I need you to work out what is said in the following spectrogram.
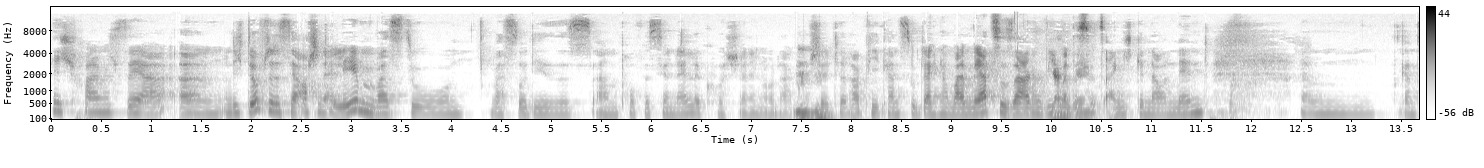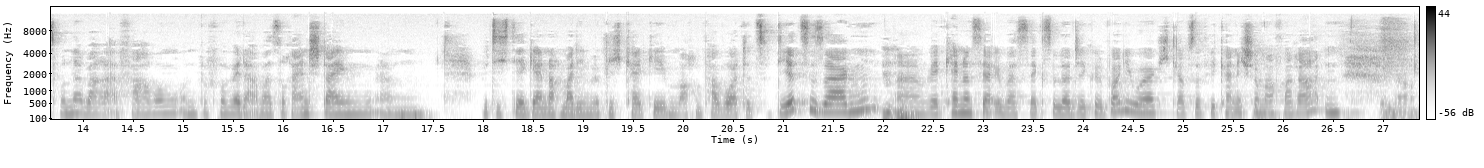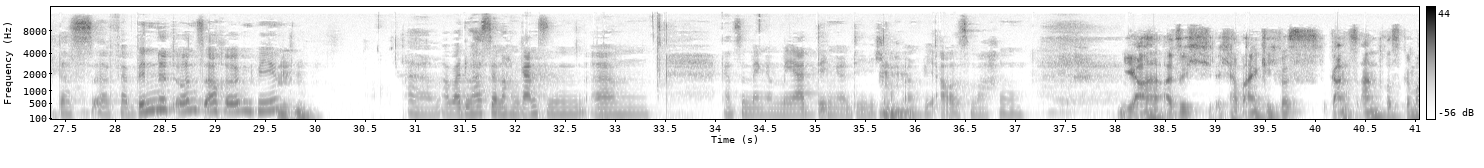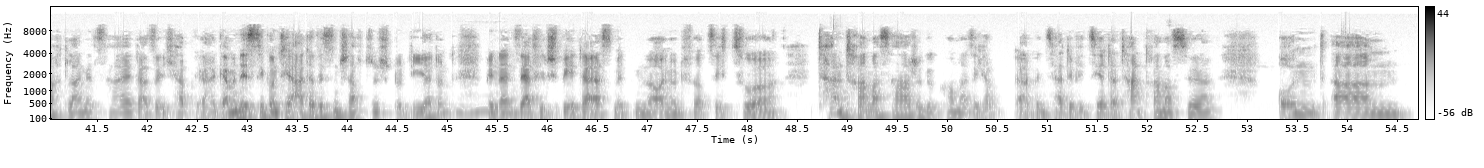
Ich freue mich sehr. Ähm, und ich durfte das ja auch schon erleben, was du was so dieses ähm, professionelle Kuscheln oder mhm. Kuscheltherapie, kannst du gleich nochmal mehr zu sagen, wie ja, man das ja. jetzt eigentlich genau nennt. Ähm, ganz wunderbare Erfahrung. Und bevor wir da aber so reinsteigen, ähm, würde ich dir gerne nochmal die Möglichkeit geben, auch ein paar Worte zu dir zu sagen. Mhm. Äh, wir kennen uns ja über Sexological Bodywork. Ich glaube, so viel kann ich schon mal verraten. Genau. Das äh, verbindet uns auch irgendwie. Mhm. Ähm, aber du hast ja noch einen ganzen ähm, ganze Menge mehr Dinge, die dich mhm. auch irgendwie ausmachen. Ja, also ich, ich habe eigentlich was ganz anderes gemacht lange Zeit. Also ich habe äh, Germanistik und Theaterwissenschaften studiert und mhm. bin dann sehr viel später erst mit 49 zur Tantra-Massage gekommen. Also ich hab, äh, bin zertifizierter Tantra-Masseur und ähm,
